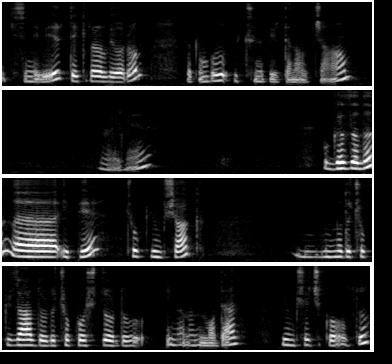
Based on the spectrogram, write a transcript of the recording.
ikisini bir tekrar alıyorum. Bakın bu üçünü birden alacağım. Böyle. Bu gazalın e, ipi çok yumuşak. Bunda da çok güzel durdu. Çok hoş durdu. İnanın model. Yumuşacık oldu.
